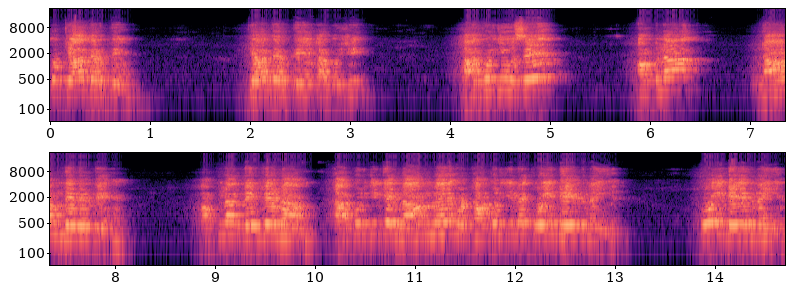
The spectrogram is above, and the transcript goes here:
तो क्या करते हैं? क्या करते हैं ठाकुर जी? ठाकुर जी उसे अपना नाम दे देते हैं। अपना दिव्य नाम। ठाकुर जी के नाम में और ठाकुर जी में कोई भेद नहीं है। कोई भेद नहीं है।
